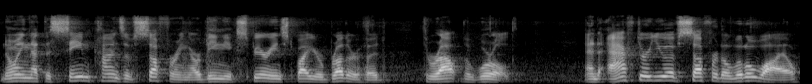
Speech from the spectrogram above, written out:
knowing that the same kinds of suffering are being experienced by your brotherhood throughout the world. And after you have suffered a little while,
